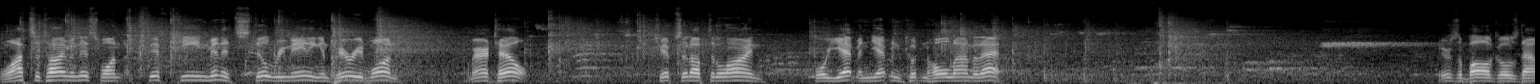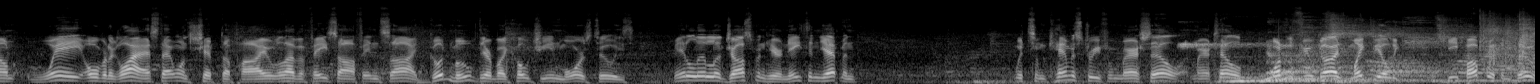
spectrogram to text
Lots of time in this one. 15 minutes still remaining in period one. Martel chips it up to the line for Yetman. Yetman couldn't hold on to that. Here's the ball goes down way over the glass. That one's chipped up high. We'll have a face-off inside. Good move there by Coach Ian Moores too. He's made a little adjustment here. Nathan Yetman with some chemistry from Marcel. Martel, one of the few guys might be able to keep up with him too.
